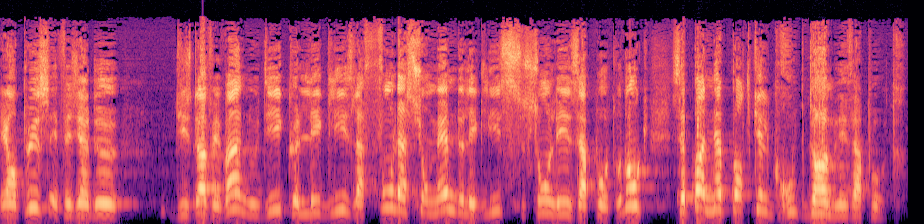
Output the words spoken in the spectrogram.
Et en plus, Ephésiens 2, 19 et 20 nous dit que l'Église, la fondation même de l'Église, ce sont les apôtres. Donc, ce n'est pas n'importe quel groupe d'hommes, les apôtres.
